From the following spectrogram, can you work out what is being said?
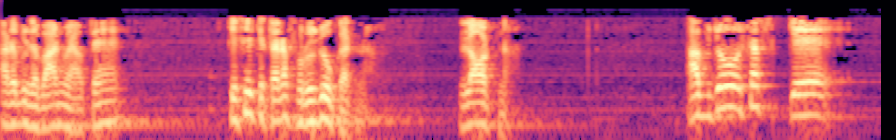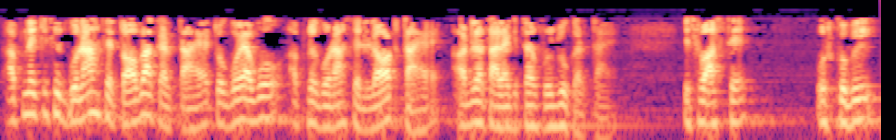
عربی زبان میں آتے ہیں۔ کسی کی طرف رجوع کرنا۔ لوٹنا۔ اب جو شخص کے اپنے کسی گناہ سے توبہ کرتا ہے، تو گویا وہ اپنے گناہ سے لوٹتا ہے اور اللہ تعالیٰ کی طرف رجوع کرتا ہے۔ اس واسطے اس کو بھی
